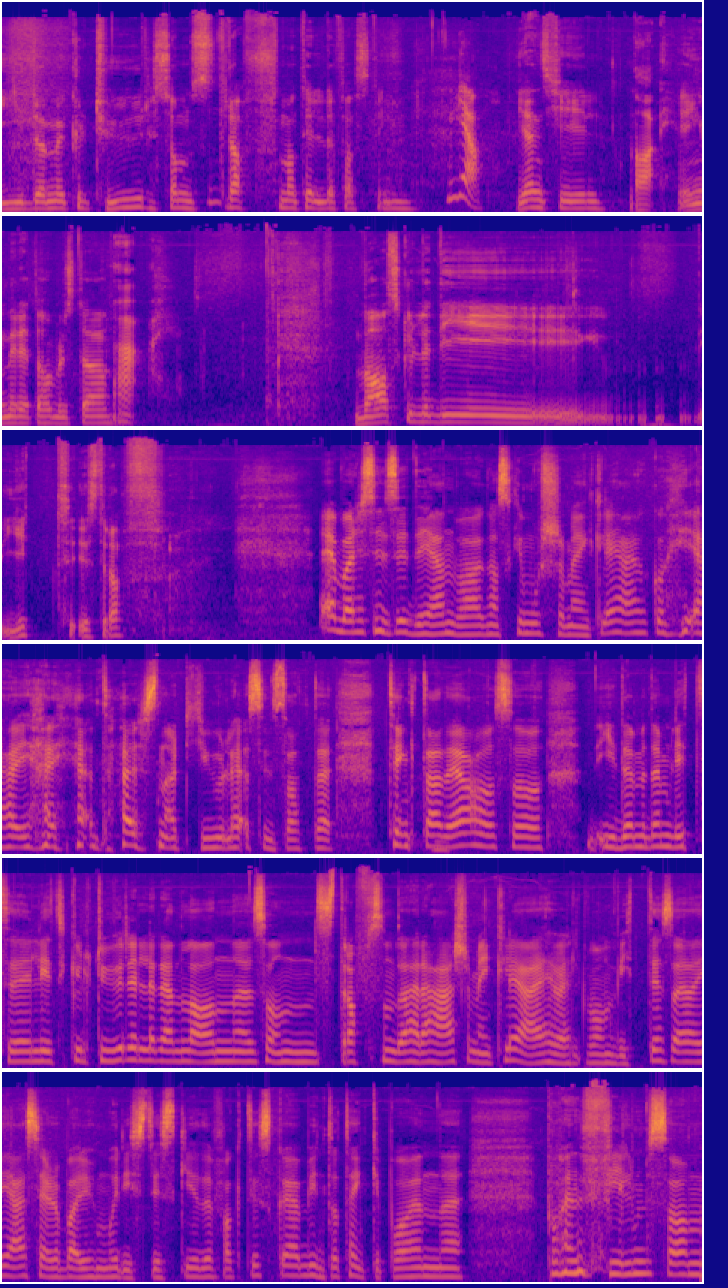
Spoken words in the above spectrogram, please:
idømme kultur som straff, Mathilde Fasting? Ja. Jens Kiel? Nei. Inger Merete Hobbelstad? Nei. Hva skulle de gitt i straff? Jeg bare syns ideen var ganske morsom, egentlig. Jeg, jeg, jeg, det er snart jul, jeg syns at eh, Tenk deg det, og så gi dem litt, litt, kultur eller en eller annen sånn straff som det her, som egentlig er helt vanvittig. Så jeg ser det bare humoristisk i det, faktisk. Og jeg begynte å tenke på en, på en film som,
